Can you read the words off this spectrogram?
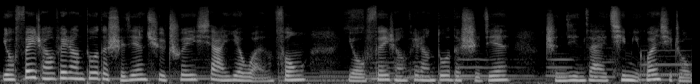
有非常非常多的时间去吹夏夜晚风，有非常非常多的时间沉浸在亲密关系中，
